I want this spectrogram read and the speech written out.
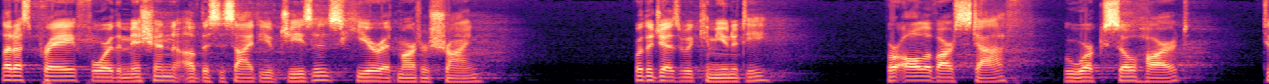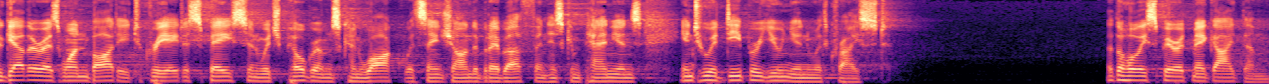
Let us pray for the mission of the Society of Jesus here at Martyr Shrine, for the Jesuit community, for all of our staff who work so hard together as one body to create a space in which pilgrims can walk with St. Jean de Brebeuf and his companions into a deeper union with Christ. That the Holy Spirit may guide them,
